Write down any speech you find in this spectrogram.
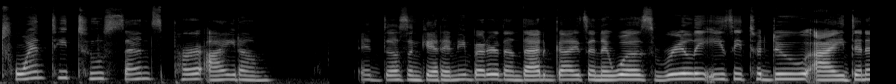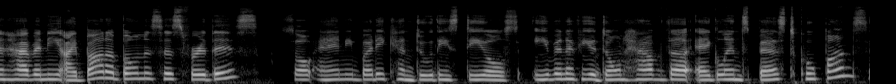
22 cents per item. It doesn't get any better than that, guys, and it was really easy to do. I didn't have any Ibotta bonuses for this. So anybody can do these deals. Even if you don't have the Eggland's Best coupons,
